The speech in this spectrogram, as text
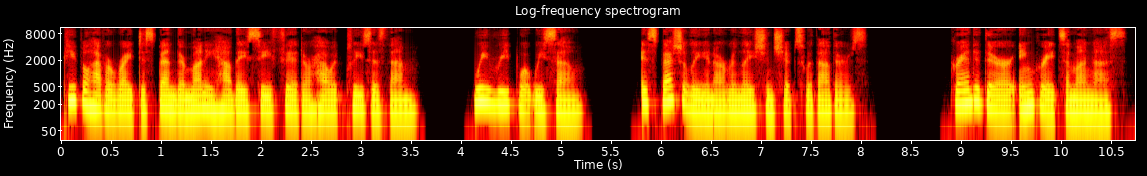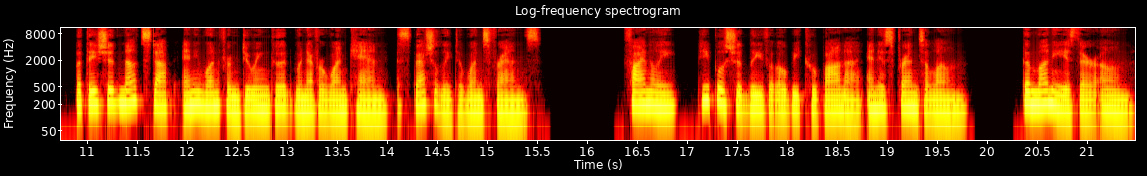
People have a right to spend their money how they see fit or how it pleases them. We reap what we sow. Especially in our relationships with others. Granted, there are ingrates among us, but they should not stop anyone from doing good whenever one can, especially to one's friends. Finally, people should leave Obi Cubana and his friends alone. The money is their own.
